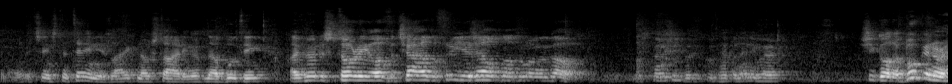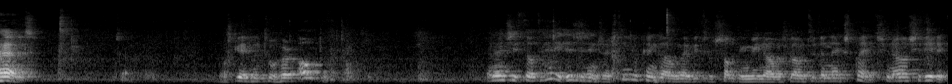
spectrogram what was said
You know, it's instantaneous, like no starting up, no booting. I heard a story of a child of three years old not too long ago. This country, but it could happen anywhere. She got a book in her hand. Was given to her open. And then she thought, hey, this is interesting. You can go maybe to something we know is going to the next page. You know, how she did it.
